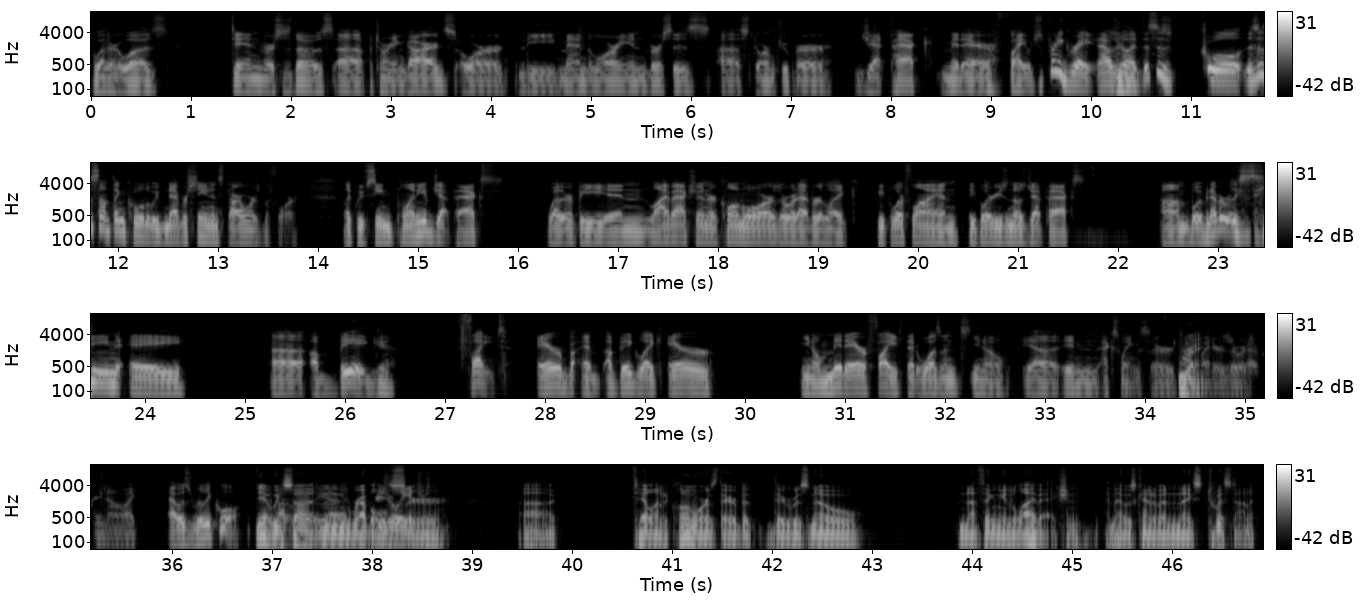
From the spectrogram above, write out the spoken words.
whether it was Din versus those uh, Praetorian guards or the Mandalorian versus uh, Stormtrooper jetpack midair fight, which is pretty great. And I was really Mhm. like, this is cool. This is something cool that we've never seen in Star Wars before. Like we've seen plenty of jetpacks, whether it be in live action or Clone Wars or whatever. Like people are flying, people are using those jetpacks. Um, but we've never really seen a uh, a big fight, air, a, a big like air, you know, mid-air fight that wasn't you know uh, in X-wings or TIE Right. fighters or whatever. You know, like that was really cool. Yeah, I we saw it really, in uh, Rebels or uh, tail end of Clone Wars there, but there was no nothing in live action, and that was kind of a nice twist on it.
